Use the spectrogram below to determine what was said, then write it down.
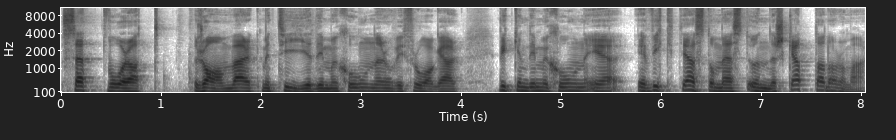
sett vårat ramverk med tio dimensioner och vi frågar vilken dimension är, är viktigast och mest underskattad av de här?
